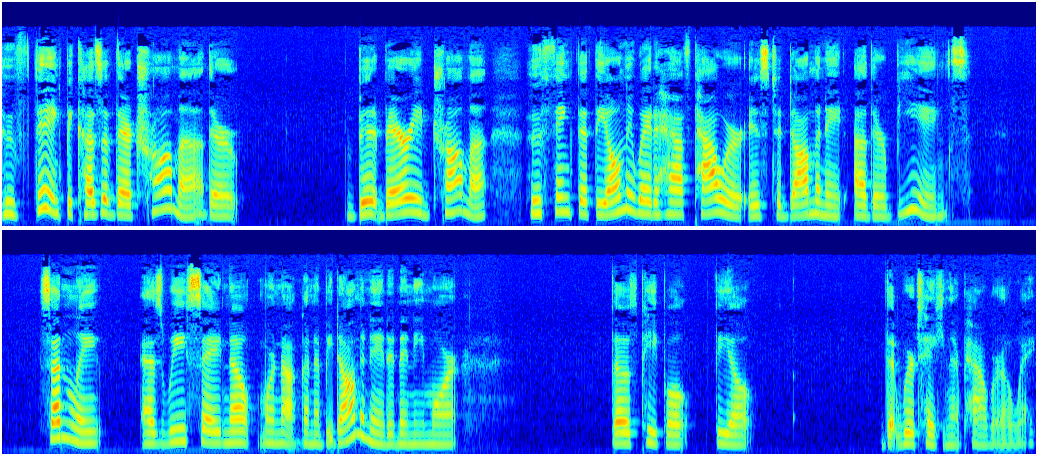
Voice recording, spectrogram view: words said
who think because of their trauma, their buried trauma, who think that the only way to have power is to dominate other beings. Suddenly, as we say, no, we're not going to be dominated anymore, those people feel that we're taking their power away.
